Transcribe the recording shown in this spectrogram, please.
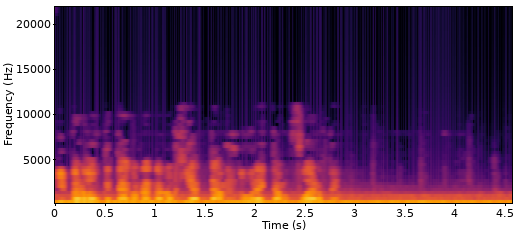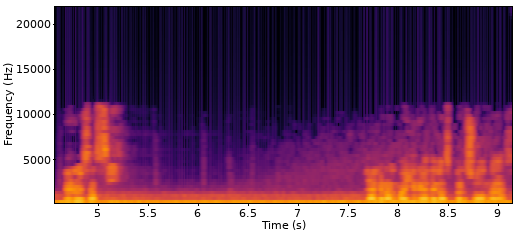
Y perdón que te haga una analogía tan dura y tan fuerte, pero es así. La gran mayoría de las personas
